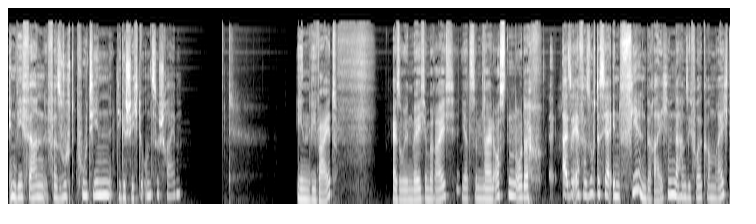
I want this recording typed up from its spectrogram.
Inwiefern versucht Putin die Geschichte umzuschreiben? Inwieweit? Also in welchem Bereich? Jetzt im Nahen Osten oder? Also er versucht es ja in vielen Bereichen, da haben Sie vollkommen recht.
